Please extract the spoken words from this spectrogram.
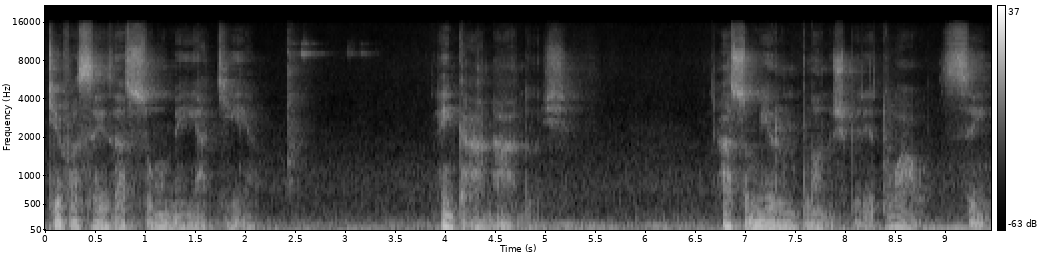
que vocês assumem aqui, encarnados. Assumiram no plano espiritual, sim.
